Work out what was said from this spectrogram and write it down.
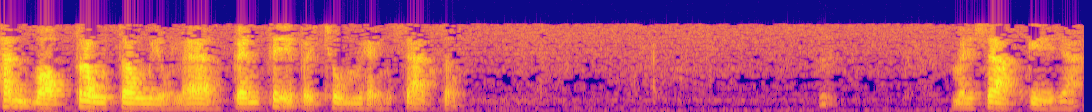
ท่านบอกตรงๆอยู่แล้ว เป็นที่ประชุมแห่งชาติศพไม่ทราบกี่อย่าง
